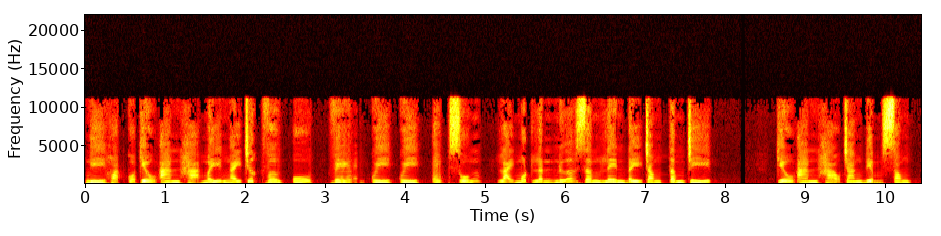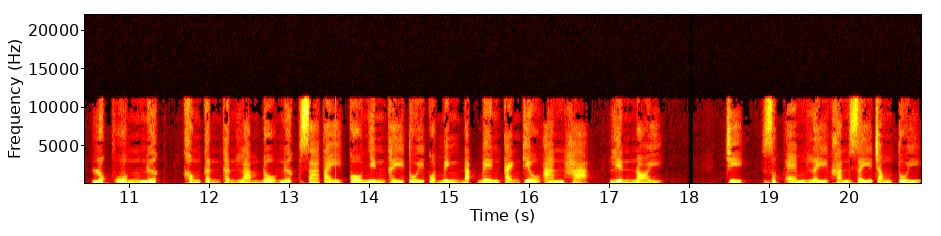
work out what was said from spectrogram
Nghi hoặc của Kiều An Hạ mấy ngày trước vương u, v, quy quy, ép xuống, lại một lần nữa dâng lên đầy trong tâm trí. Kiều An Hảo trang điểm xong, lúc uống nước, không cẩn thận làm đổ nước ra tay cô nhìn thấy túi của mình đặt bên cạnh Kiều An Hạ, liền nói. Chị, giúp em lấy khăn giấy trong túi.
